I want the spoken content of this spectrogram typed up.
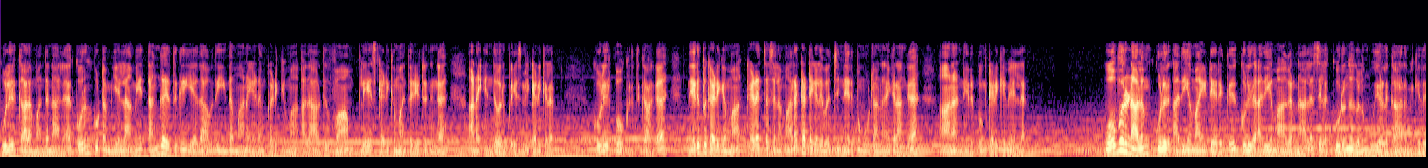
குளிர்காலம் வந்தனால குரங்கு கூட்டம் எல்லாமே தங்கறதுக்கு ஏதாவது இதமான இடம் கிடைக்குமா? அதாவது வார்ம் பிளேஸ் கிடைக்குமா தேடிட்டு இருக்குங்க. ஆனா எந்த ஒரு பிளேஸுமே கிடைக்கல. குளிர் போக்குறதுக்காக நெருப்பு கிடைக்குமா கிடைச்ச சில மரக்கட்டைகளை வச்சு நெருப்பு மூட்டலாம் நினைக்கிறாங்க. ஆனா நெருப்பும் கிடைக்கவே இல்லை. ஒவ்வொரு நாளும் குளிர் அதிகமாயிட்டே இருக்கு. குளிர் அதிகமாகறனால சில குரங்குகளும் உயிரிழக்க ஆரம்பிக்குது.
